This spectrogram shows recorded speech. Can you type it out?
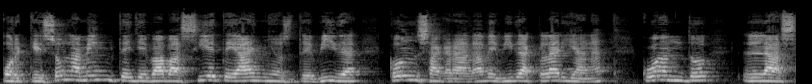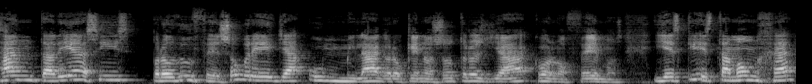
porque solamente llevaba siete años de vida consagrada, de vida clariana, cuando la Santa de Asís produce sobre ella un milagro que nosotros ya conocemos, y es que esta monja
